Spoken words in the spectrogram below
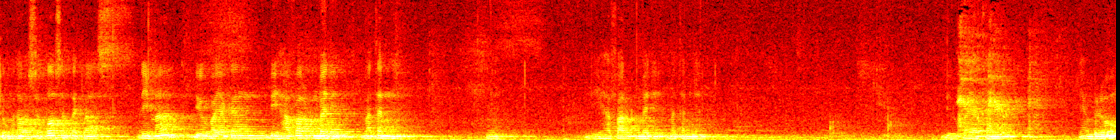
untuk mutawassithah sampai kelas 5 diupayakan dihafal kembali matanya. Ya. dihafal kembali matanya. Diupayakan. Yang belum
